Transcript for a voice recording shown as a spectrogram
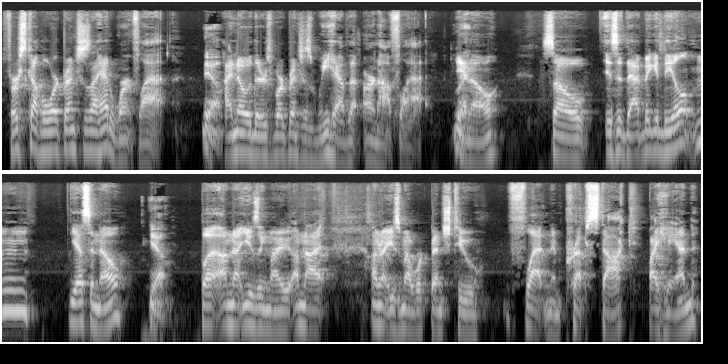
first couple workbenches I had weren't flat. Yeah. I know there's workbenches we have that are not flat, you Right. know? So is it that big a deal? Mm, yes and no. Yeah. But I'm not using my I'm not I'm not using my workbench to flatten and prep stock by hand.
